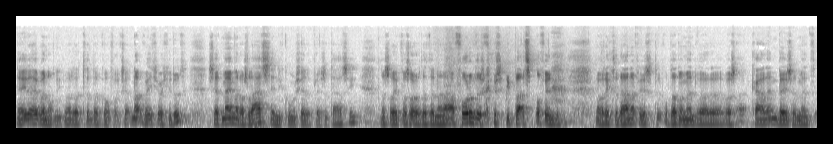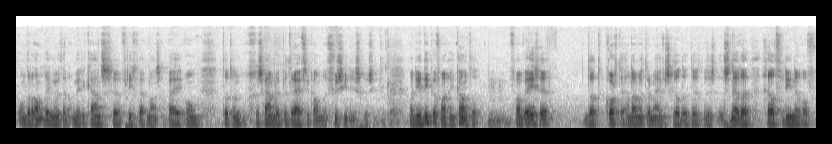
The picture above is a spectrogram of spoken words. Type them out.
Nee, dat hebben we nog niet, maar dat, dat komt wel. Ik zeg, nou, weet je wat je doet? Zet mij maar als laatste in die commerciële presentatie. Dan zal ik wel zorgen dat er daarna een forumdiscussie plaats zal vinden. En wat ik gedaan heb, is op dat moment was KLM bezig met onderhandelingen met een Amerikaanse vliegtuigmaatschappij om tot een gezamenlijk bedrijf te komen, een fusiediscussie. Okay. Maar die liepen van geen kanten, mm -hmm. vanwege dat korte en lange termijn verschil, dus snelle geld verdienen of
